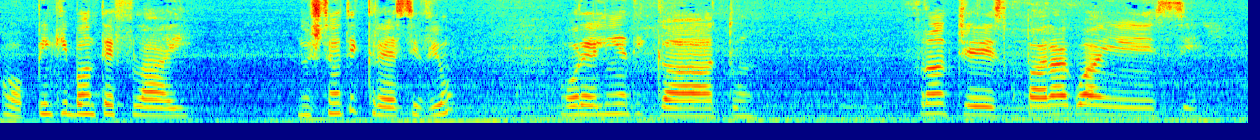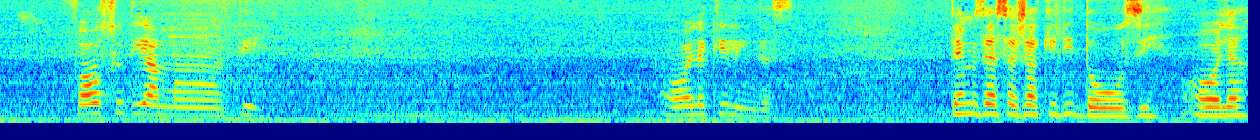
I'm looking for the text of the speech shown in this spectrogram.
Ó, Pink Butterfly. No instante cresce, viu? Orelhinha de gato. Francesco, paraguaense. Falso diamante. Olha que lindas. Temos essa já aqui de 12. Olha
